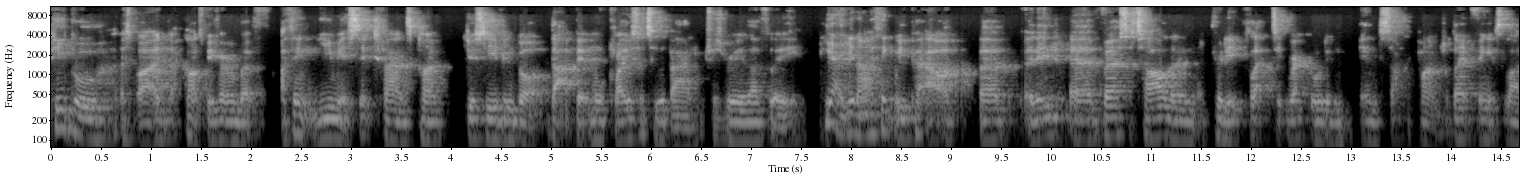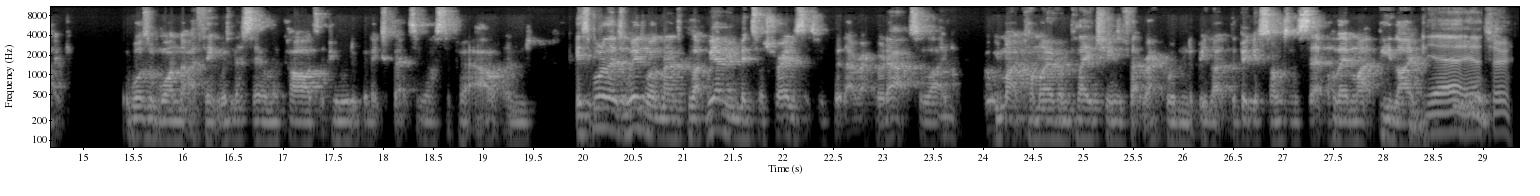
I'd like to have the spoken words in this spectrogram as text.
people, I I can't speak for everyone, but I think You Me at Six fans kind of just even got that bit more closer to the band, which was really lovely. Yeah, you know, I think we put out a, an in, a versatile and a pretty eclectic record in, in Sucker Punch. I don't think it's like, it wasn't one that I think was necessarily on the cards that people would have been expecting us to put out. And it's one of those weird ones, man. Like, we haven't even been to Australia since we put that record out. So, like, mm. we might come over and play tunes of that record and it'd be like the biggest songs in the set, or they might be like, Yeah, yeah, true.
